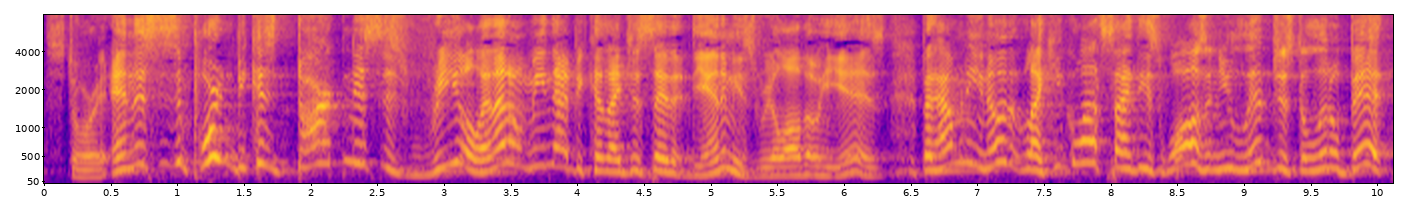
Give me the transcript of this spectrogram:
story. And this is important because darkness is real. And I don't mean that because I just say that the enemy is real, although he is. But how many you know that, like, you go outside these walls and you live just a little bit,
